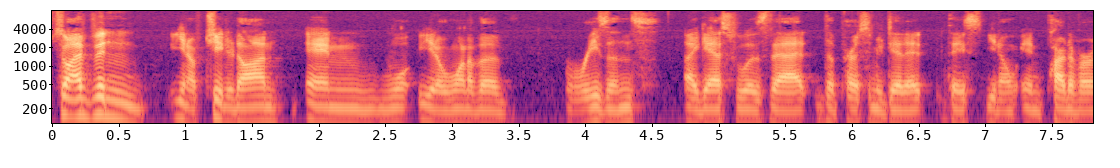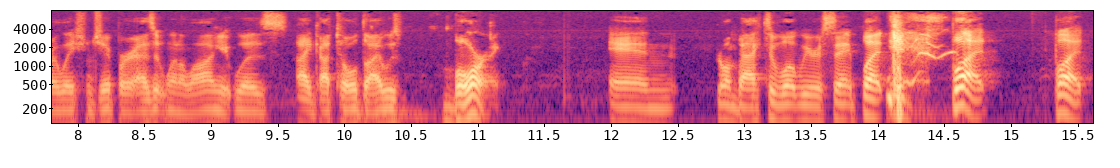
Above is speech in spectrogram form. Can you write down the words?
So I've been, you know, cheated on. And, you know, one of the reasons I guess, was that the person who did it, they, you know, in part of our relationship or as it went along, it was, I got told I was boring. And going back to what we were saying, but, it, but, but,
